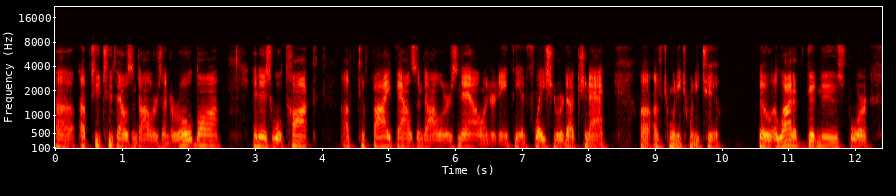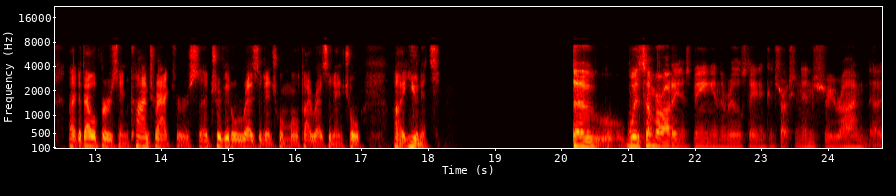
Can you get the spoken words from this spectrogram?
uh, up to $2,000 under old law. And as we'll talk, up to $5,000 now underneath the Inflation Reduction Act uh, of 2022. So, a lot of good news for uh, developers and contractors, attributable residential, multi residential uh, units. So, with some of our audience being in the real estate and construction industry, Ron, uh,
